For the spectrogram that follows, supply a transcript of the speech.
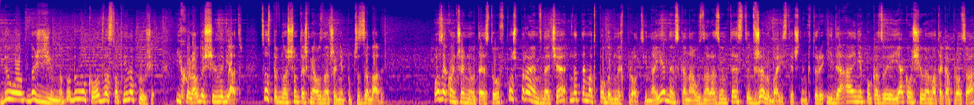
Było dość zimno, bo było około 2 stopnie na plusie i hulał dość silny wiatr, co z pewnością też miało znaczenie podczas zabawy. Po zakończeniu testów poszperałem w necie na temat podobnych proc i na jednym z kanałów znalazłem test w żelu balistycznym, który idealnie pokazuje jaką siłę ma taka proca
